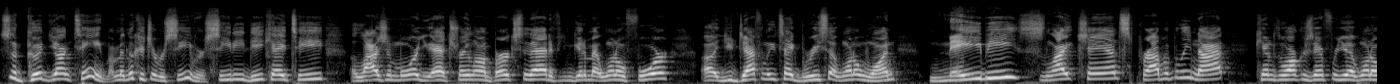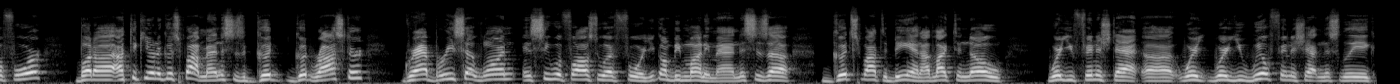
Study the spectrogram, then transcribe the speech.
this is a good young team. I mean, look at your receivers: CD, DKT, Elijah Moore. You add Treylon Burks to that. If you can get him at 104, uh, you definitely take Breece at 101. Maybe, slight chance, probably not. Kenneth Walker's there for you at 104. But uh, I think you're in a good spot, man. This is a good good roster. Grab Breece at one and see what falls to at four. You're gonna be money, man. This is a good spot to be in. I'd like to know where you finished at, uh, where where you will finish at in this league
